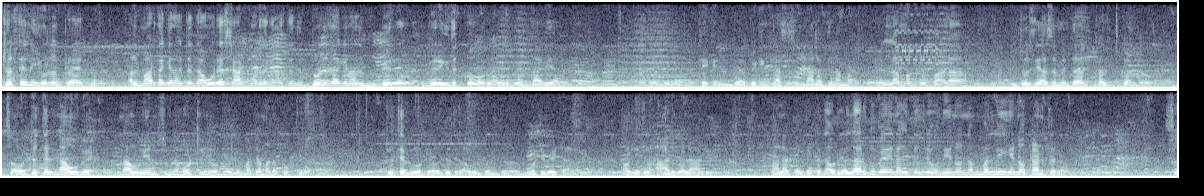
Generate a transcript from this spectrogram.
ಜೊತೆಲಿ ಇವ್ರದ್ದೊಂದು ಪ್ರಯತ್ನ. ಅಲ್ಲಿ ಮಾಡಿದಾಗ ಏನಾಗುತ್ತೆ ಅಂದರೆ, ಅವರೇ ಸ್ಟಾರ್ಟ್ ಮಾಡಿದಾಗ ಏನಾಗುತ್ತೆ ಅಂದರೆ, ದೊಡ್ಡದಾಗಿ ಏನಾದರೂ ಬೇರೆ ಬೇರೆ ಇದಕ್ಕೂ ಅವರು, ಅವ್ರಿಗೂ ಒಂದು ದಾರಿ ಆಗುತ್ತೆ. ಒಂದು ಕೇಕಿಂಗ್ ಬೇಕಿಂಗ್ ಕ್ಲಾಸಸ್ ಒಂದು ನಾಲ್ಕು ದಿನ ಮಾಡಿದ್ರು ಎಲ್ಲ ಮಕ್ಕಳು ಭಾಳ ಎಂತೂಸಿಯಾಸಮಿಂದ ಕಲ್ತ್ಕೊಂಡು ಸೊ ಅವ್ರ ಜೊತೇಲಿ ನಾವು ನಾವು ಏನು ಸುಮ್ಮನೆ ಹೋಟ್ಲಿಗೆ ಹೋಗಿ ಅಲ್ಲಿ ಮಜಾ ಮಾಡೋಕ್ಕೆ ಹೋಗ್ತೀರ ಜೊತೇಲಿ ಹೋಗಿ ಅವ್ರ ಜೊತೆಲಿ ಅವ್ರಿಗೊಂದು ಮೋಟಿವೇಟ್ ಆಗಿ, ಅವ್ರ ಜೊತೆ ಹಾಡುಗಳು ಆಡಿ ಕಾಲ ಕಲ್ಬೇಕಂದ್ರೆ ಅವ್ರಿಗೆಲ್ಲರಿಗೂ ಏನಾಗುತ್ತೆ ಅಂದರೆ ಒಂದು ಏನೋ ನಮ್ಮಲ್ಲಿ ಏನೋ ಕಾಣ್ತಾರೆ ಅವರು. ಸೊ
